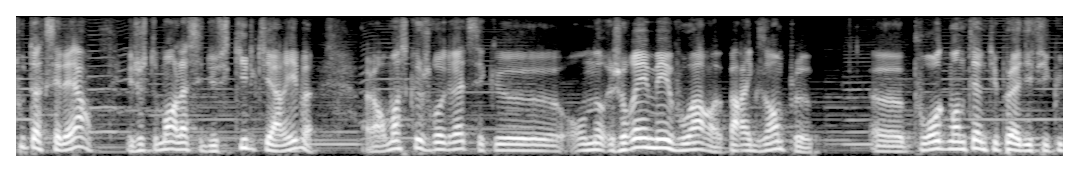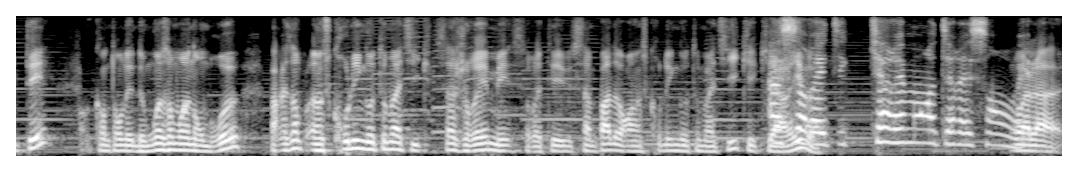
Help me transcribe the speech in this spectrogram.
tout accélère et justement là c'est du skill qui arrive. Alors moi ce que je regrette c'est que on j'aurais aimé voir par exemple euh, pour augmenter un petit peu la difficulté quand on est de moins en moins nombreux, par exemple un scrolling automatique. Ça j'aurais aimé, ça aurait été sympa d'avoir un scrolling automatique et qui Ah, arrive. ça aurait été carrément intéressant. ouais. Voilà,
